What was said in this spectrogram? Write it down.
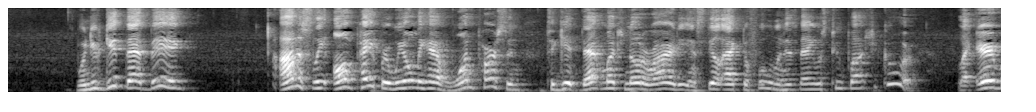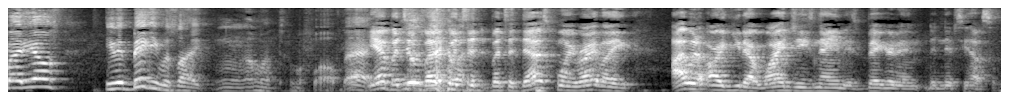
when you get that big, honestly, on paper, we only have one person to get that much notoriety and still act a fool, and his name was Tupac Shakur. Like everybody else, even Biggie was like, mm, "I'm gonna, I'm gonna fall back." Yeah, but to, but, but to but to Dev's point, right? Like I would argue that YG's name is bigger than, than Nipsey Hussle,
